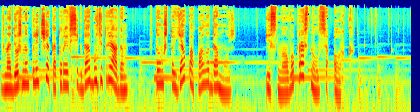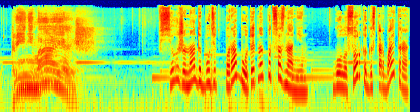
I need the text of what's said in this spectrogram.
в надежном плече, которое всегда будет рядом – в том, что я попала домой. И снова проснулся орк. «Принимаешь?» Все же надо будет поработать над подсознанием. Голос орка гастарбайтера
